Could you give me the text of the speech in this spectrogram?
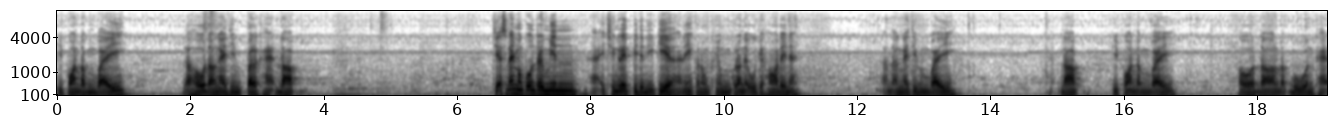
2018រហូតដល់ថ្ងៃទី7ខែ10ជាក់ស្ដែងបងប្អូនត្រូវមាន exchange rate ពីធនាគារអានេះក្នុងខ្ញុំគ្រាន់តែឧទាហរណ៍ទេណាដល់ថ្ងៃទី8 10 2018រ ហូតដល់14ខែ10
